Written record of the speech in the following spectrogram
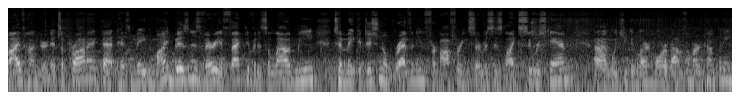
500. It's a product that has made my business very effective. It has allowed me to make additional revenue for offering services like SewerScan, um, which you can learn more about from our company.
